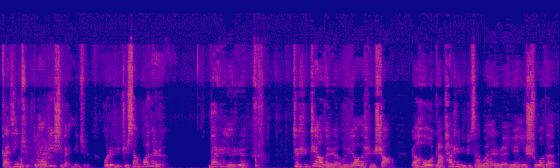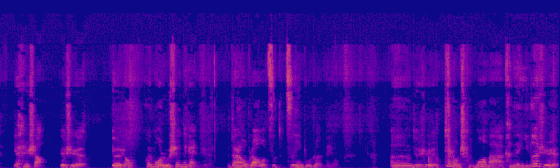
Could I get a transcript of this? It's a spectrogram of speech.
感兴趣，对它历史感兴趣，或者与之相关的人。但是就是就是这样的人会遇到的很少，然后哪怕是与之相关的人，愿意说的也很少，就是有一种讳莫如深的感觉。当然，我不知道我字字音读准没有。嗯，就是这种沉默吧，可能一个是，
